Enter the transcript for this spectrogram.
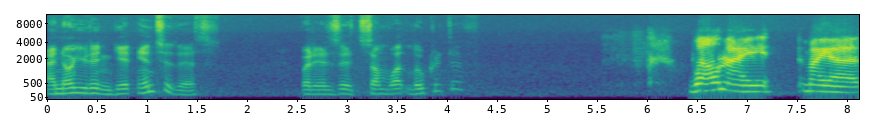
I know you didn't get into this, but is it somewhat lucrative? Well, my my uh,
